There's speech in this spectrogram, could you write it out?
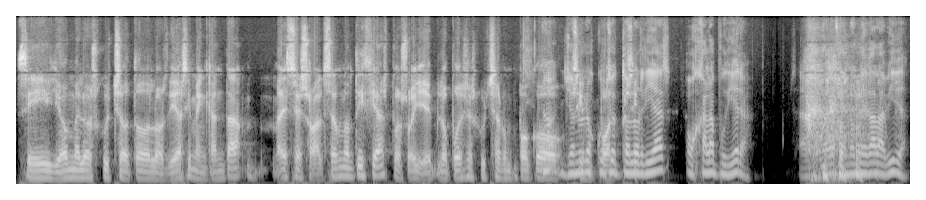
Sí, yo me lo escucho todos los días y me encanta. Es eso, al ser noticias, pues oye, lo puedes escuchar un poco. No, yo no lo escucho todos los días, ojalá pudiera. O sea, no me da la vida.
